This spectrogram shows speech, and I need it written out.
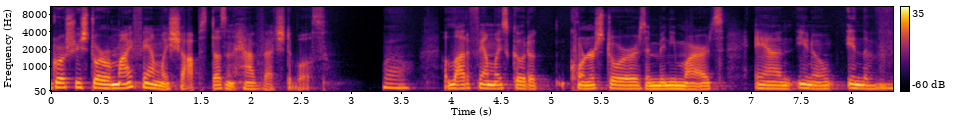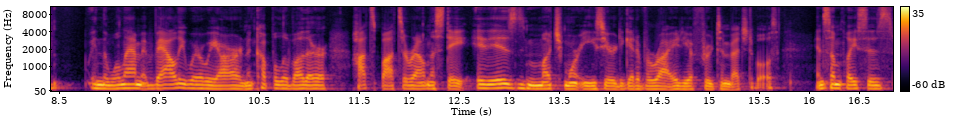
Grocery store where my family shops doesn't have vegetables. Wow. A lot of families go to corner stores and mini marts, and you know, in the in the Willamette Valley where we are, and a couple of other hotspots around the state, it is much more easier to get a variety of fruits and vegetables. In some places,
